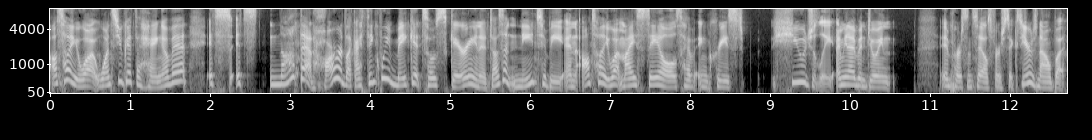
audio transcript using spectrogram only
I'll tell you what, once you get the hang of it, it's it's not that hard. Like I think we make it so scary and it doesn't need to be. And I'll tell you what, my sales have increased hugely. I mean, I've been doing in-person sales for six years now, but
